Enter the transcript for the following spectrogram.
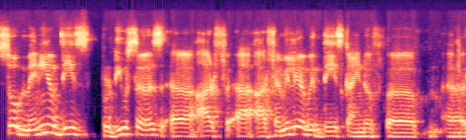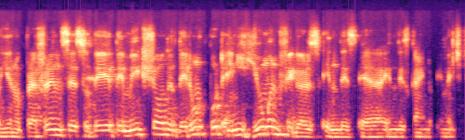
So many of these producers uh, are uh, are familiar with these kind of uh, uh, you know preferences. So they they make sure that they don't put any human figures in this in this kind of image.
